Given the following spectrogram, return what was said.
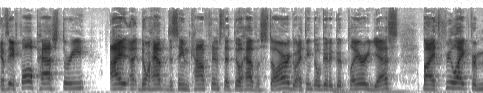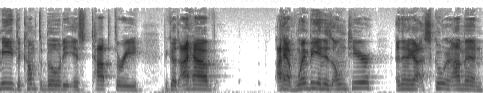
If they fall past three, I don't have the same confidence that they'll have a star. Do I think they'll get a good player? Yes. But I feel like for me, the comfortability is top three because I have I have Wemby in his own tier, and then I got Scoot and Amen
